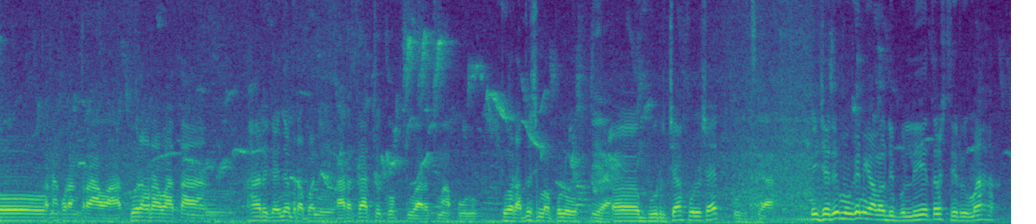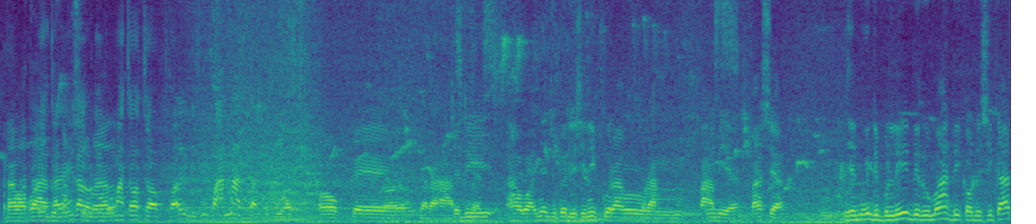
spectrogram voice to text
Oh, Karena kurang kerawat. kurang rawatan. Harganya berapa nih? Harga cukup 250 250. Iya. Eh, burja full set. burja. Ini jadi mungkin kalau dibeli terus di rumah rawatan lebih Makanya kalau di maksimal. rumah cocok, soalnya di sini panas kan. Oke. Jadi hawanya juga di sini kurang Kurang pas. Ini ya, pas ya. Jadi mungkin dibeli di rumah dikondisikan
